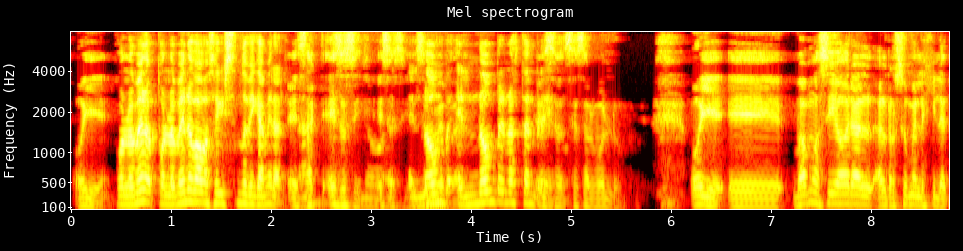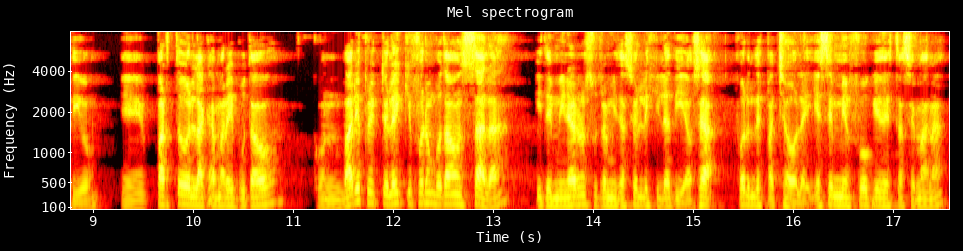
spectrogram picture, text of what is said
Oye. Por lo menos, por lo menos vamos a seguir siendo bicameral. Exacto, eso sí, eso sí. El, nombre, el nombre no está en riesgo. se salvó el nombre. Oye, eh, vamos así ahora al, resumen legislativo. Eh, parto en la Cámara de Diputados con varios proyectos de ley que fueron votados en sala y terminaron su tramitación legislativa. O sea, fueron despachados ley. Ese es mi enfoque de esta semana.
